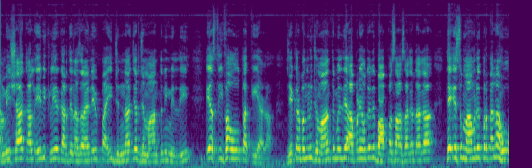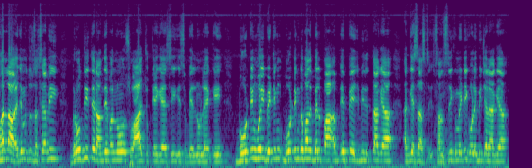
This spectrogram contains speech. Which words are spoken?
ਅਮਿਤ ਸ਼ਾਹ ਕੱਲ ਇਹ ਵੀ ਕਲੀਅਰ ਕਰਦੇ ਨਜ਼ਰ ਆਏ ਨੇ ਵੀ ਭਾਈ ਜਿੰਨਾ ਚਿਰ ਜ਼ਮਾਨਤ ਨਹੀਂ ਮਿਲਦੀ, ਇਹ ਅਸਤੀਫਾ ਉਦੋਂ ਤੱਕ ਹੀ ਹੈਗਾ। ਜੇਕਰ ਬੰਦੇ ਨੂੰ ਜ਼ਮਾਨਤ ਮਿਲਦੀ ਹੈ, ਆਪਣੇ ਅਹੁਦੇ ਤੇ ਵਾਪਸ ਆ ਸਕਦਾਗਾ। ਤੇ ਇਸ ਮਾਮਲੇ ਉੱਪਰ ਪਹਿਲਾਂ ਹੋ ਹੱਲਾ ਹੋਇਆ ਜਿਵੇਂ ਤੁਸੀਂ ਦੱਸਿਆ ਵੀ ਵਿਰੋਧੀ ਧਿਰਾਂ ਦੇ ਵੱਲੋਂ ਸਵਾਲ ਚੁੱਕੇ ਗਏ ਸੀ ਇਸ ਬਿੱਲ ਨੂੰ ਲੈ ਕੇ। VOTING ਹੋਈ ਬੀਟਿੰਗ VOTING ਤੋਂ ਬਾਅਦ ਬਿੱਲ ਪਾ- ਇਹ ਭੇਜ ਵੀ ਦਿੱਤਾ ਗਿਆ। ਅੱਗੇ ਸੰਸਦੀ ਸੰਸਦੀ ਕਮੇਟੀ ਕੋਲੇ ਵੀ ਚਲਾ ਗਿਆ।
